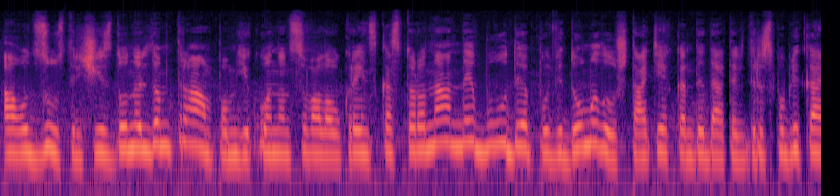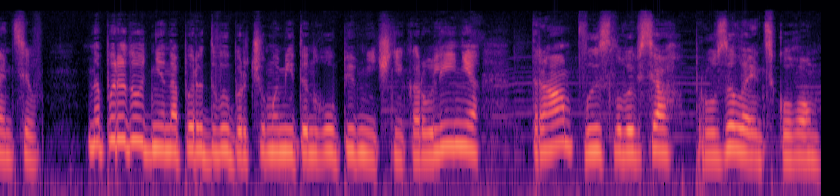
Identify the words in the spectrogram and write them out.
А от зустрічі з Дональдом Трампом, яку анонсувала українська сторона, не буде. Повідомили у штаті кандидати від республіканців. Напередодні на передвиборчому мітингу у північній Кароліні Трамп висловився про Зеленського.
